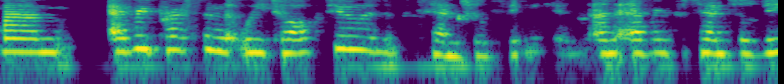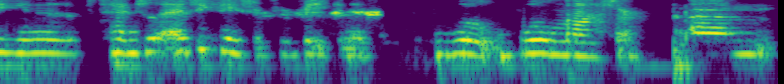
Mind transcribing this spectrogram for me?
um, every person that we talk to is a potential vegan, and every potential vegan is a potential educator for veganism. Will will matter. Um,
